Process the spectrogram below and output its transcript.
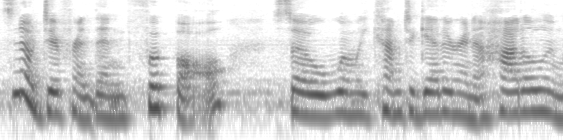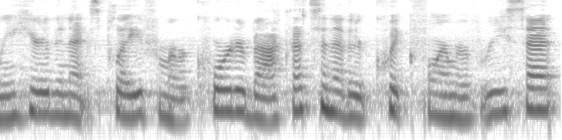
It's no different than football. So when we come together in a huddle and we hear the next play from our quarterback, that's another quick form of reset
